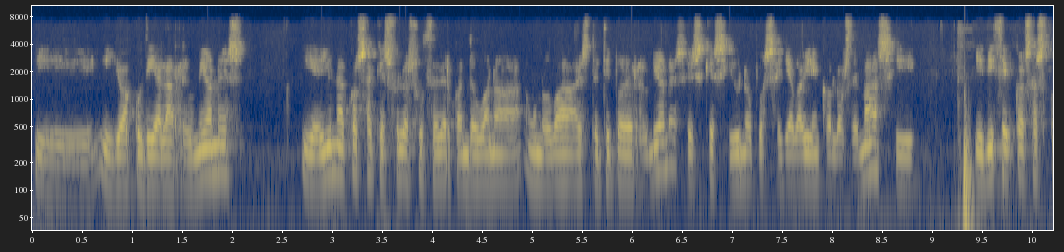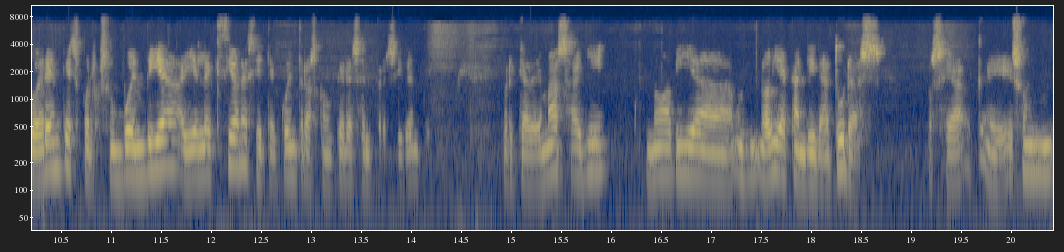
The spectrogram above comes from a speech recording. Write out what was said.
yo acudí a las reuniones y hay una cosa que suele suceder cuando uno, va a este tipo de reuniones, es que si uno pues se lleva bien con los demás y, dice cosas coherentes, pues es un buen día, hay elecciones y te encuentras con que eres el presidente. Porque además allí no había, no había candidaturas. O sea, eh, son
